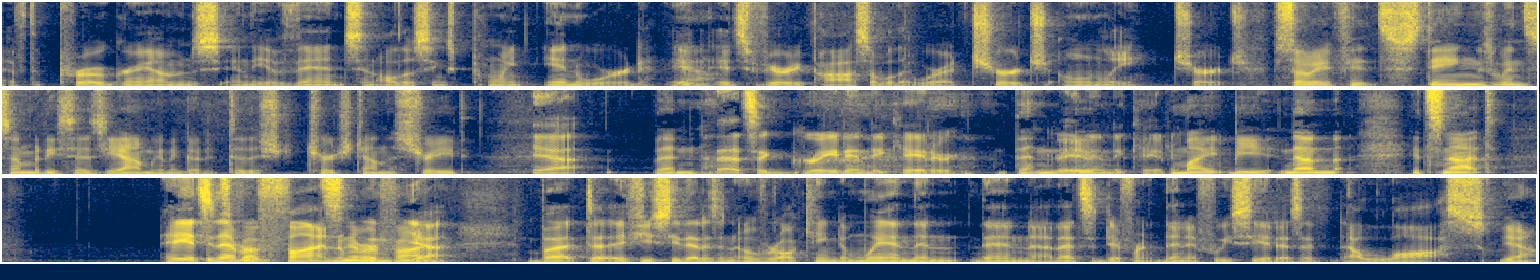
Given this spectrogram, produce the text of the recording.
if the programs and the events and all those things point inward, Yeah. it, it's very possible that we're a church only church. So if it stings when somebody says, "Yeah, I'm going to go to, the sh- church down the street," Yeah, then that's a great indicator. then great it indicator. might be. Now, it's not. Hey, it's, It's never about- fun. it's never when- fun. Yeah, but uh, if you see that as an overall kingdom win, then then uh, that's different than if we see it as a, a loss. Yeah.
